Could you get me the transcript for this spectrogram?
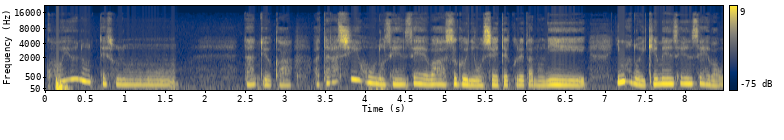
こういうのってその何て言うか新しい方の先生はすぐに教えてくれたのに今のイケメン先生は教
